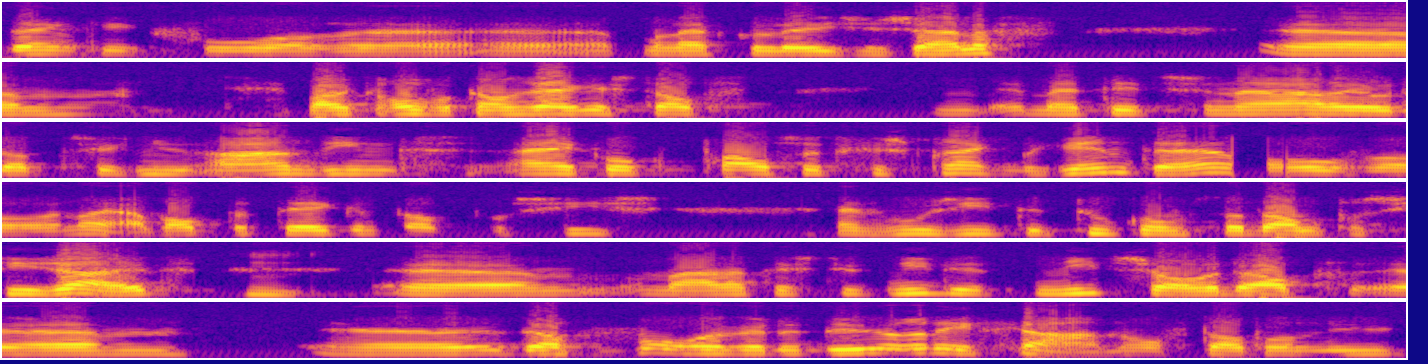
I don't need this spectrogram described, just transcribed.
denk ik, voor het Merlet College zelf. Um, wat ik erover kan zeggen is dat met dit scenario dat zich nu aandient, eigenlijk ook als het gesprek begint hè, over nou ja, wat betekent dat precies en hoe ziet de toekomst er dan precies uit. Hm. Um, maar het is natuurlijk niet, niet zo dat, um, uh, dat morgen de deuren dicht gaan of dat er nu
